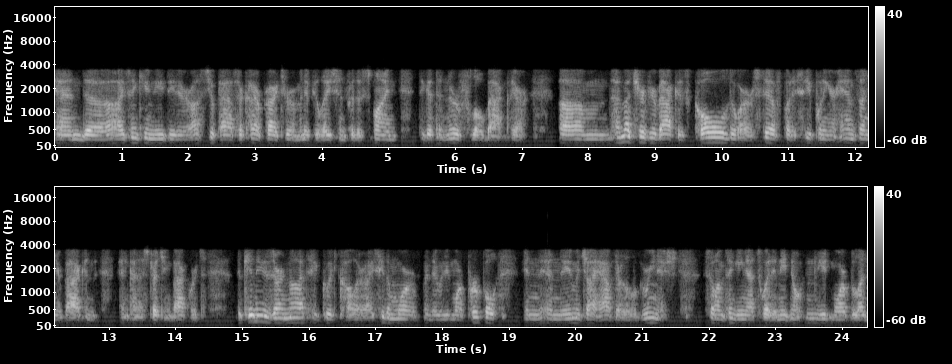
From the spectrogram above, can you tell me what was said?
And uh, I think you need either osteopath or chiropractor or manipulation for the spine to get the nerve flow back there. Um, I'm not sure if your back is cold or stiff, but I see you putting your hands on your back and, and kind of stretching backwards. The kidneys are not a good color. I see them more, they would be more purple. In, in the image I have, they're a little greenish. So I'm thinking that's why they need no, need more blood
